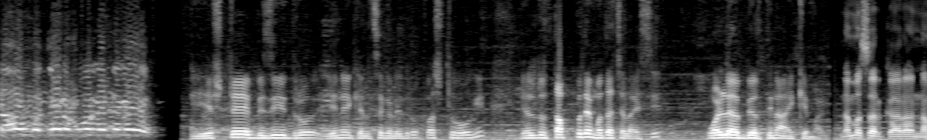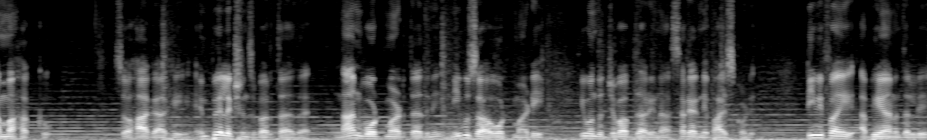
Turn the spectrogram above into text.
ನಾವು ಮಧ್ಯಾಹ್ನ ಮೂರು ಗಂಟೆಗೆ ಎಷ್ಟೇ ಬ್ಯುಸಿ ಇದ್ದರೂ ಏನೇ ಕೆಲಸಗಳಿದ್ರು ಫಸ್ಟ್ ಹೋಗಿ ಎಲ್ಲರೂ ತಪ್ಪದೆ ಮತ ಚಲಾಯಿಸಿ ಒಳ್ಳೆ ಅಭ್ಯರ್ಥಿನ ಆಯ್ಕೆ ಮಾಡಿ. ನಮ್ಮ ಸರ್ಕಾರ ನಮ್ಮ ಹಕ್ಕು. ಸೊ ಹಾಗಾಗಿ ಎಂ ಪಿ ಎಲೆಕ್ಷನ್ಸ್ ಬರ್ತಾ ಇದೆ. ನಾನು ವೋಟ್ ಮಾಡ್ತಾ ಇದ್ದೀನಿ, ನೀವು ಸಹ ವೋಟ್ ಮಾಡಿ ಈ ಒಂದು ಜವಾಬ್ದಾರಿನ ಸರಿಯಾಗಿ ನಿಭಾಯಿಸ್ಕೊಳ್ಳಿ ಟಿ ವಿ ಫೈ ಅಭಿಯಾನದಲ್ಲಿ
